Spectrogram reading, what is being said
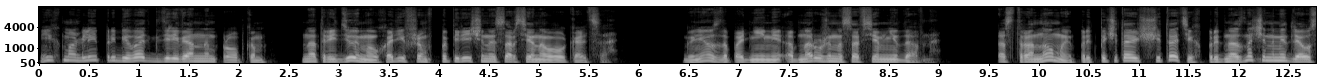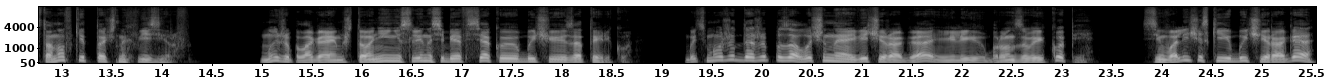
Их могли прибивать к деревянным пробкам, на три дюйма уходившим в поперечины Сарсенового кольца. Гнезда под ними обнаружены совсем недавно. Астрономы предпочитают считать их предназначенными для установки точных визиров. Мы же полагаем, что они несли на себе всякую бычью эзотерику. Быть может, даже позолоченные овечьи рога или их бронзовые копии. Символические бычьи рога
